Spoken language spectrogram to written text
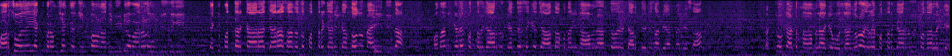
ਪਰਸੋਂ ਜਿਹੀ ਇੱਕ ਬ੍ਰਹਮ ਸ਼ੰਕਰ ਜਿੰਪਾ ਹੋਣਾ ਦੀ ਵੀਡੀਓ ਵਾਇਰਲ ਹੁੰਦੀ ਸੀਗੀ ਇੱਕ ਪੱਤਰਕਾਰ ਆ 4 ਸਾਲਾਂ ਤੋਂ ਪੱਤਰਕਾਰੀ ਕਰਦਾ, ਉਹਨੂੰ ਮੈਂ ਹੀ ਦੀਦਾ। ਪਤਾ ਨਹੀਂ ਕਿਹੜੇ ਪੱਤਰਕਾਰ ਨੂੰ ਕਹਿੰਦੇ ਸੀਗੇ, ਜਾਂ ਤਾਂ ਪਤਾ ਨਹੀਂ ਨਾਮ ਲੈਣ ਤੋਂ ਡਰਦੇ ਨੇ ਸਾਡੇ ਐਮਐਲਏ ਸਾਹਿਬ। ਘੱਟੋ ਘੱਟ ਨਾਮ ਲੈ ਕੇ ਬੋਲਿਆ ਕਰੋ, ਅਗਲੇ ਪੱਤਰਕਾਰ ਨੂੰ ਵੀ ਪਤਾ ਲੱਗੇ।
